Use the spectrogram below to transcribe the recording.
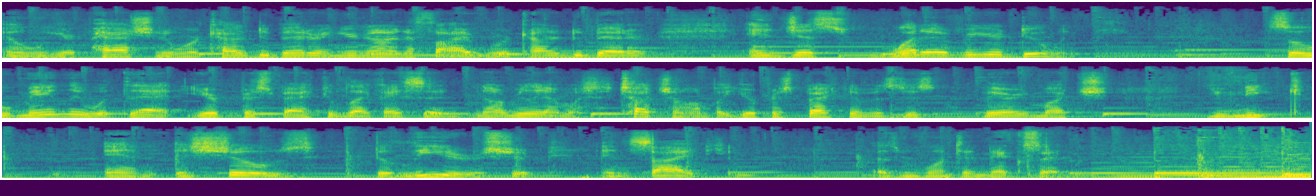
in your passionate work, how to do better in your nine to five work, how to do better in just whatever you're doing. So mainly with that, your perspective, like I said, not really that much to touch on, but your perspective is just very much unique, and it shows the leadership inside you. Let's move on to the next segment.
